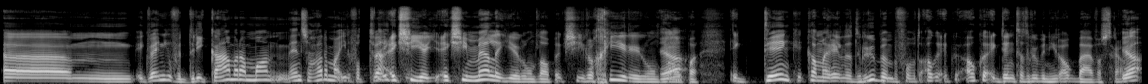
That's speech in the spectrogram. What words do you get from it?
Ehm, ik weet niet of we drie cameraman mensen hadden, maar in ieder geval twee. Nou, ik, zie, hier- ik zie Melle hier rondlopen. Ik zie Rogier hier rondlopen. Ik denk, ik kan me herinneren dat Ruben bijvoorbeeld ook, ik, ook... Ik denk dat Ruben hier ook bij was trouwens.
